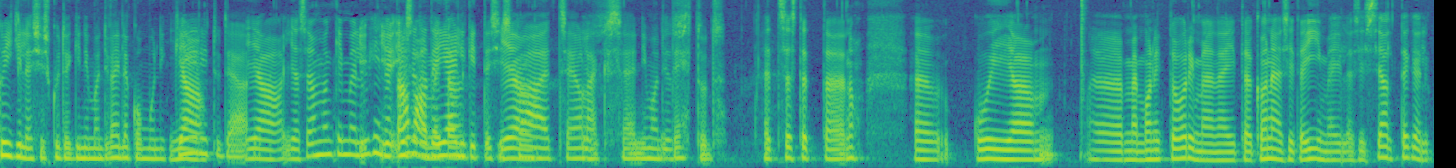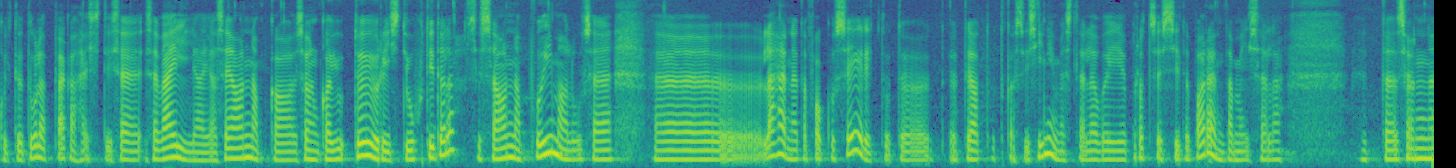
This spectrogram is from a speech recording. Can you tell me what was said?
kõigile siis kuidagi niimoodi välja kommunikeeritud ja ja, ja, ja see ongi meil ühine ja, tava. ja seda te mida... jälgite siis ja, ka, et see oleks just, niimoodi just. tehtud? et sest, et äh, noh, äh, kui ähm, Äh, me monitoorime neid kõnesid ja email'e, siis sealt tegelikult ju tuleb väga hästi see, see välja ja see annab ka, see on ka ju, tööriist juhtidele, sest see annab võimaluse äh, läheneda fokusseeritud äh, teatud kas siis inimestele või protsesside parendamisele. et see on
